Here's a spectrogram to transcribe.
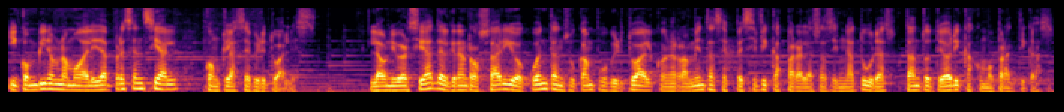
y combina una modalidad presencial con clases virtuales. La Universidad del Gran Rosario cuenta en su campus virtual con herramientas específicas para las asignaturas, tanto teóricas como prácticas.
